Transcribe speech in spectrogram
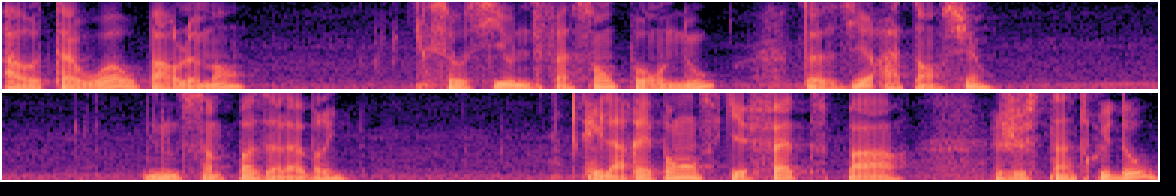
à Ottawa, au Parlement, c'est aussi une façon pour nous de se dire attention, nous ne sommes pas à l'abri. Et la réponse qui est faite par Justin Trudeau,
